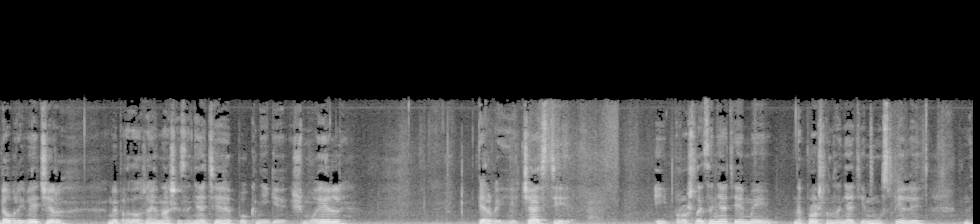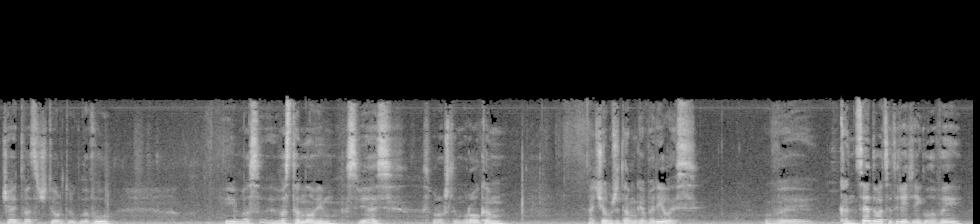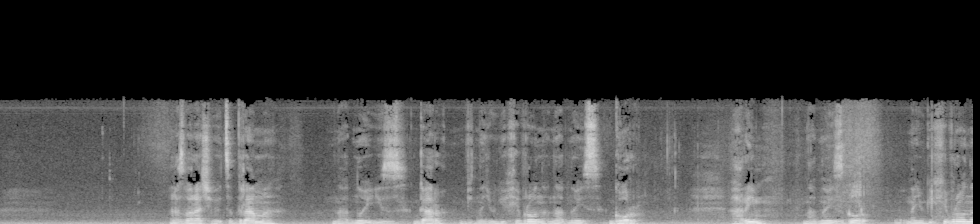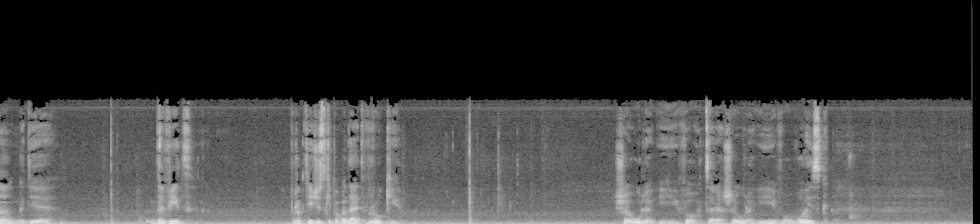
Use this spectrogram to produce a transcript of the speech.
Добрый вечер. Мы продолжаем наши занятия по книге Шмуэль, первой части. И прошлое занятие мы, на прошлом занятии мы успели начать 24 главу и восстановим связь с прошлым уроком. О чем же там говорилось? В конце 23 главы разворачивается драма на одной из гар на юге Хеврона, на одной из гор, Гарим, на одной из гор на юге Хеврона, где Давид практически попадает в руки Шауля и его, царя Шауля и его войск.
